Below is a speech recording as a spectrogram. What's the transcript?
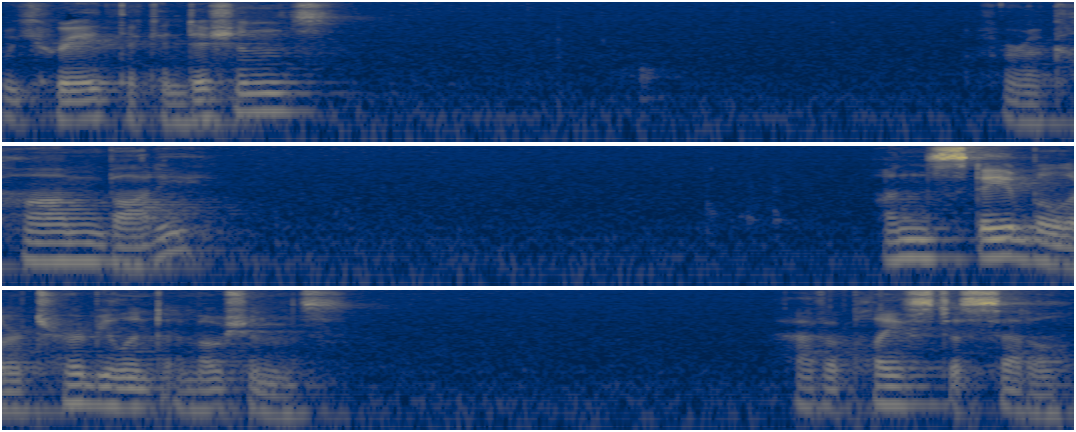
We create the conditions for a calm body, unstable or turbulent emotions have a place to settle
